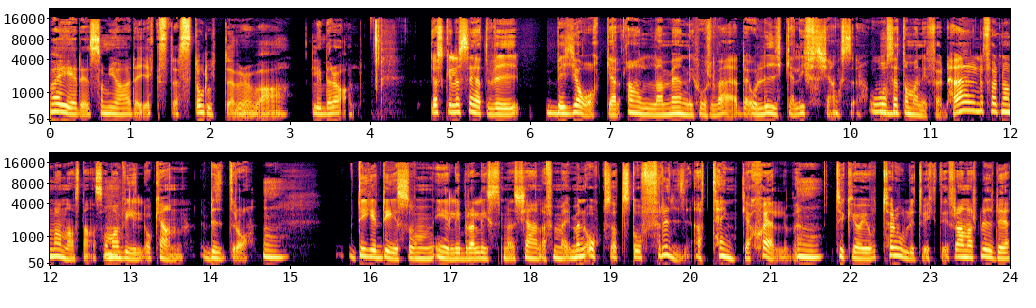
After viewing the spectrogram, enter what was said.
vad är det som gör dig extra stolt över att vara liberal? Jag skulle säga att vi bejakar alla människors värde och lika livschanser. Oavsett om man är född här eller född någon annanstans, om man vill och kan bidra. Mm. Det är det som är liberalismens kärna för mig, men också att stå fri, att tänka själv, Mm. tycker jag är otroligt viktigt. För annars blir det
